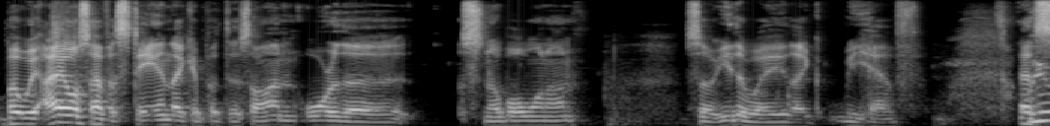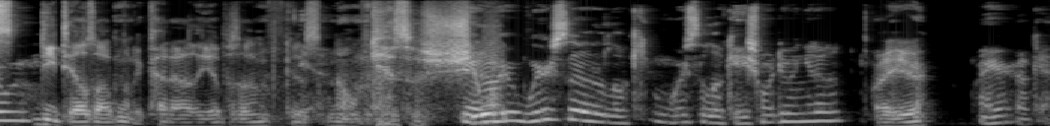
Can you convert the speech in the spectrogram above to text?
But we, I also have a stand I can put this on, or the snowball one on. So either way, like we have. That's Where- details I'm going to cut out of the episode because no one gives a Yeah, shit. where, where's the location? Where's the location we're doing it at? right here. Right here. Okay.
